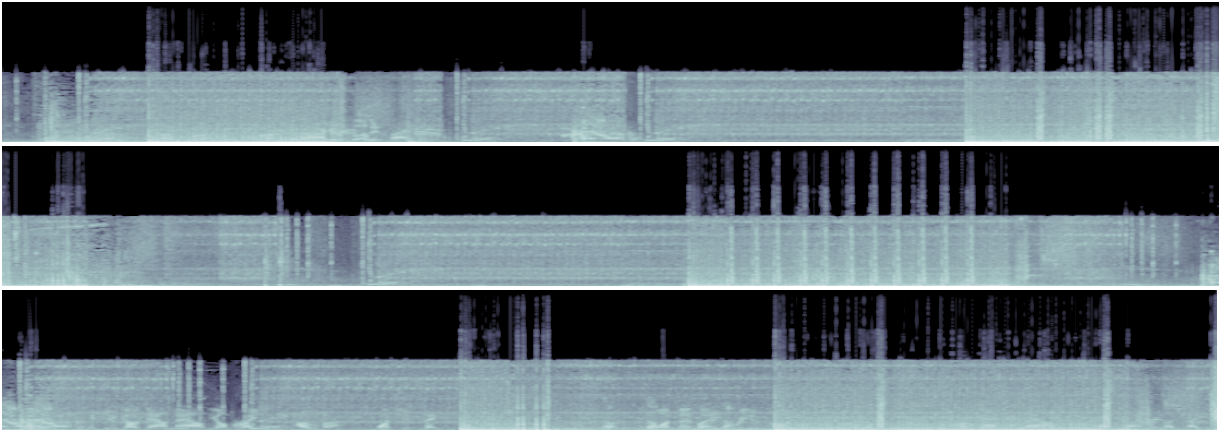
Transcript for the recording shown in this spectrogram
Target spotted. Back. If you go down now, the operation is over. Watch your six. Squad member is redeployed. Got gas inbound. Safe zone relocated.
